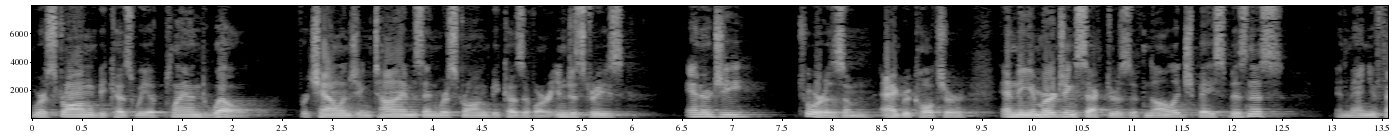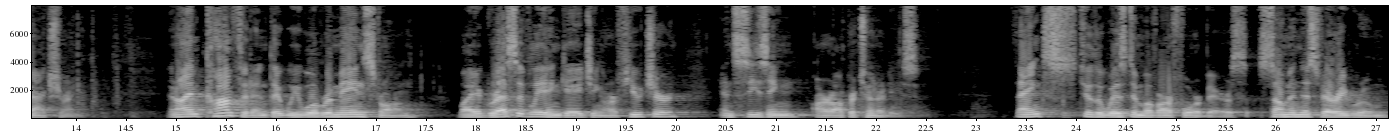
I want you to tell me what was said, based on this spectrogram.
We're strong because we have planned well for challenging times, and we're strong because of our industries, energy, tourism, agriculture, and the emerging sectors of knowledge-based business and manufacturing. And I am confident that we will remain strong by aggressively engaging our future and seizing our opportunities. Thanks to the wisdom of our forebears, some in this very room,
